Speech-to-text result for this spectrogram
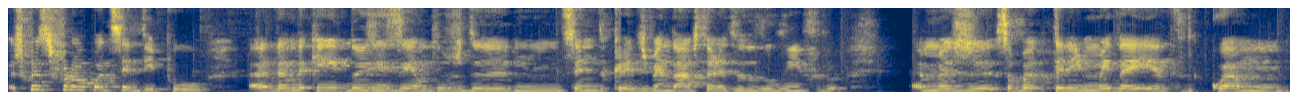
as coisas foram acontecendo, tipo, uh, dando aqui dois exemplos de sem querer desvendar a história toda do livro, mas uh, só para terem uma ideia de quão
